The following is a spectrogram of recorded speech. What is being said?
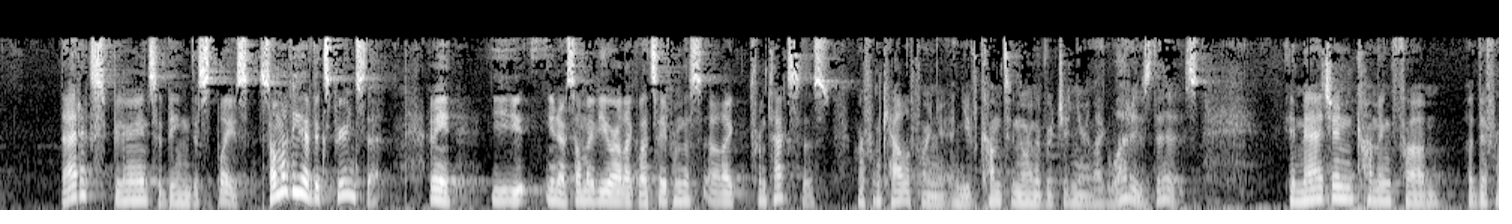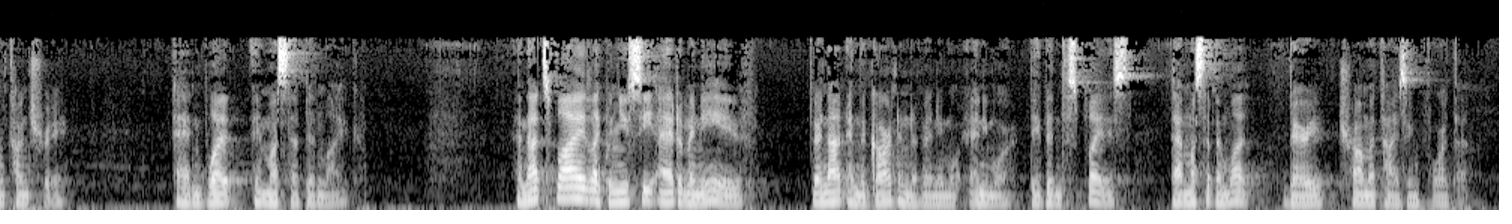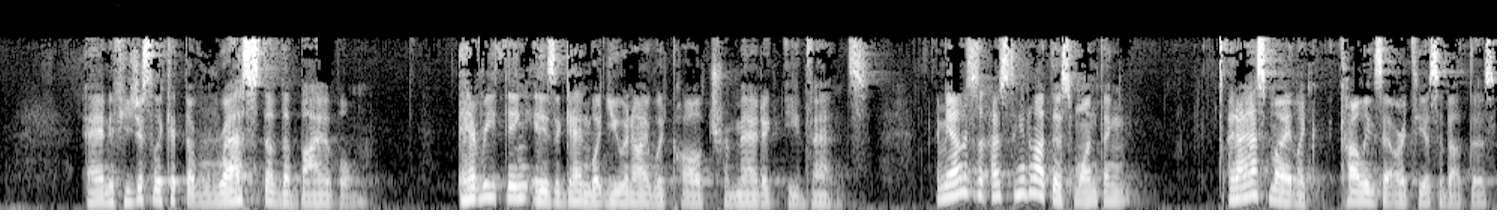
That experience of being displaced. Some of you have experienced that. I mean, you, you know, some of you are like, let's say from this, uh, like from Texas or from California, and you've come to Northern Virginia, like, what is this? Imagine coming from a different country and what it must have been like. And that's why, like, when you see Adam and Eve, they're not in the garden of anymore, anymore. They've been displaced. That must have been what? Very traumatizing for them. And if you just look at the rest of the Bible, everything is again what you and I would call traumatic events. I mean, I was I was thinking about this one thing, and I asked my like colleagues at RTS about this.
